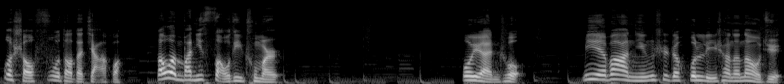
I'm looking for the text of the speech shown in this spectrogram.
不少妇道的家伙，早晚把你扫地出门！”不远处，灭霸凝视着婚礼上的闹剧。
